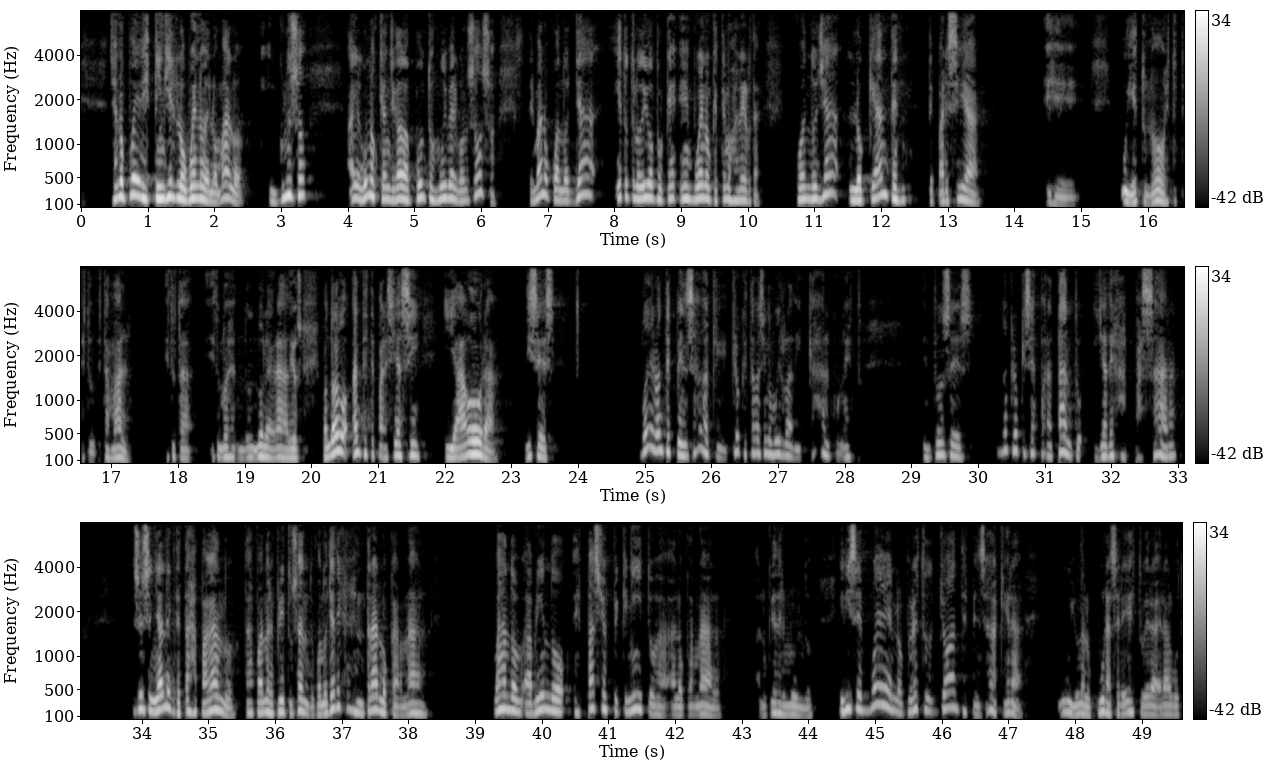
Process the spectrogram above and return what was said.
ya no puede distinguir lo bueno de lo malo. Incluso hay algunos que han llegado a puntos muy vergonzosos. Hermano, cuando ya, y esto te lo digo porque es bueno que estemos alerta, cuando ya lo que antes te parecía, eh, uy, esto no, esto, está mal, esto, está, esto no, no, le agrada a Dios. Cuando algo antes te parecía así y ahora dices, bueno, antes pensaba que creo que estaba siendo muy radical con esto. Entonces, no creo que sea para tanto y ya dejas pasar. Eso es señal de que te estás apagando, estás apagando el Espíritu Santo. Cuando ya dejas entrar lo carnal, vas abriendo espacios pequeñitos a, lo carnal, a lo que es del mundo. Y dices, bueno, pero esto yo antes pensaba que era, uy, una locura hacer esto, era, era algo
